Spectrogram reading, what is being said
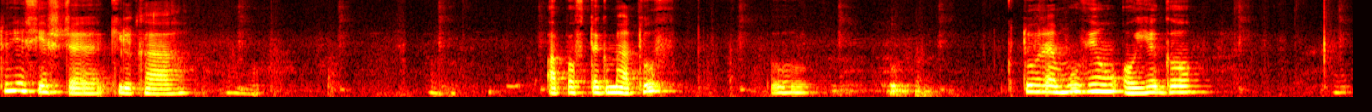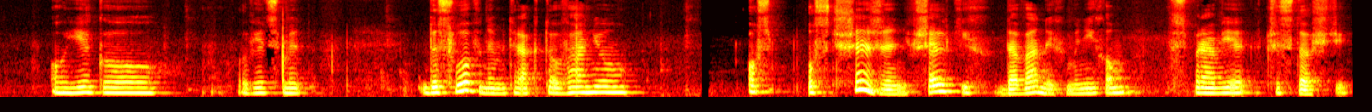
Tu jest jeszcze kilka apoftegmatów, które mówią o jego, o jego powiedzmy dosłownym traktowaniu ostrzeżeń wszelkich dawanych mnichom w sprawie czystości.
